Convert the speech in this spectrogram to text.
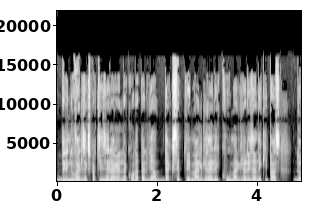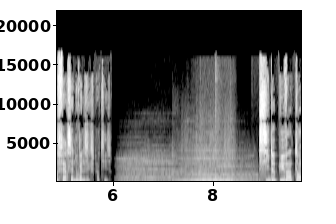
des nouvelles expertises et la, la cour d'appel vient d'accepter, malgré les coûts, malgré les années qui passent, de faire ces nouvelles expertises. Si depuis 20 ans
